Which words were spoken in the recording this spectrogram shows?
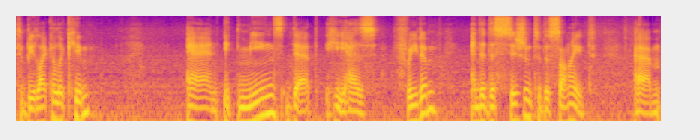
to be like a lakim and it means that he has freedom and the decision to decide um,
